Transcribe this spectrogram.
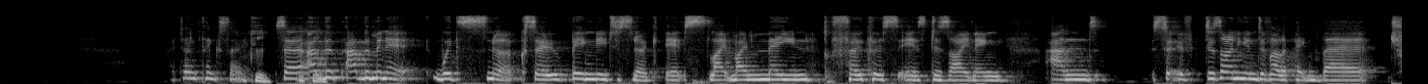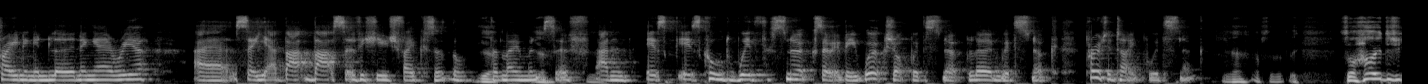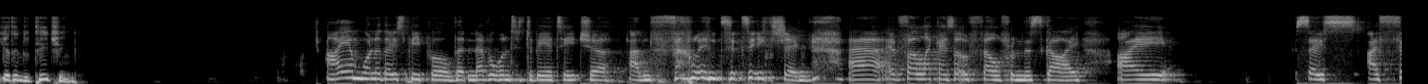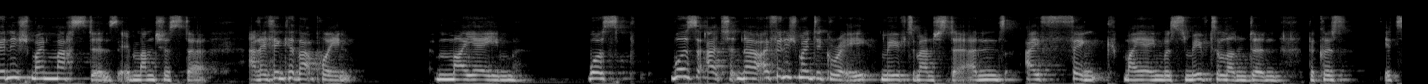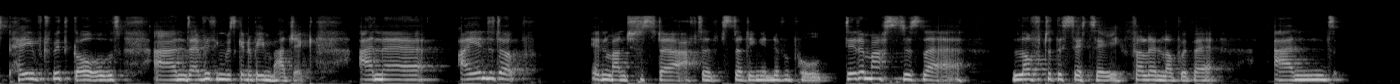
Don't think so. Okay. So okay. at the at the minute with Snook, so being new to Snook, it's like my main focus is designing and sort of designing and developing their training and learning area. Uh, so yeah, that that's sort of a huge focus at the, yeah, the moment. Yeah, of yeah. and it's it's called with Snook, so it'd be workshop with Snook, learn with Snook, prototype with Snook. Yeah, absolutely. So how did you get into teaching? I am one of those people that never wanted to be a teacher and fell into teaching. Uh, it felt like I sort of fell from the sky. I so I finished my masters in Manchester, and I think at that point my aim was was actually no. I finished my degree, moved to Manchester, and I think my aim was to move to London because it's paved with gold and everything was going to be magic. And uh, I ended up in Manchester after studying in Liverpool, did a master's there, loved the city, fell in love with it, and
